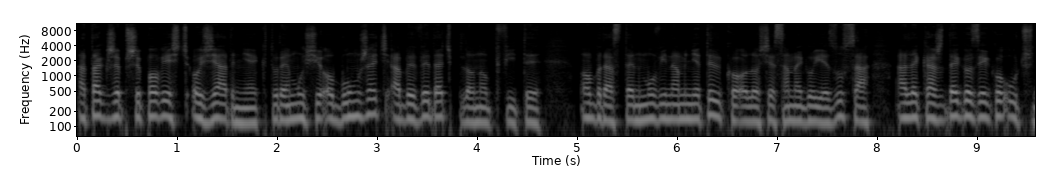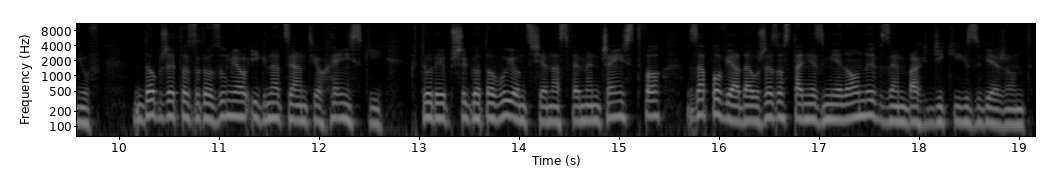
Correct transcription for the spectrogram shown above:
a także przypowieść o ziarnie, które musi obumrzeć, aby wydać plon obfity. Obraz ten mówi nam nie tylko o losie samego Jezusa, ale każdego z jego uczniów. Dobrze to zrozumiał Ignacy Antiocheński, który przygotowując się na swe męczeństwo, zapowiadał, że zostanie zmielony w zębach dzikich zwierząt.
